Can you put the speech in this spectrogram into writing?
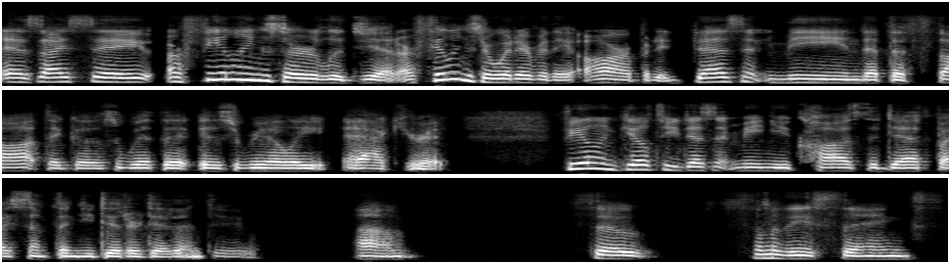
as I say, our feelings are legit. Our feelings are whatever they are, but it doesn't mean that the thought that goes with it is really accurate. Feeling guilty doesn't mean you caused the death by something you did or didn't do. Um, so some of these things,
